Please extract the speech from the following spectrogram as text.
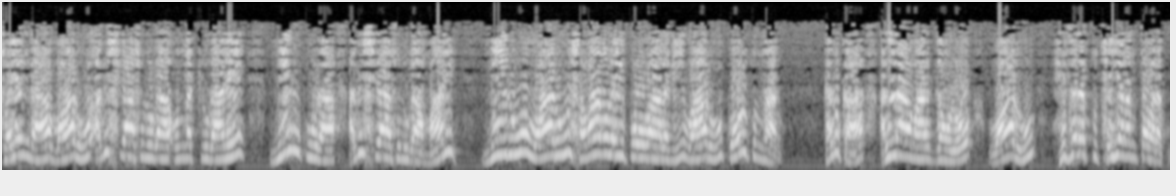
స్వయంగా వారు అవిశ్వాసులుగా ఉన్నట్లుగానే మీరు కూడా అవిశ్వాసులుగా మారి మీరు వారు సమానులైపోవాలని వారు కోరుతున్నారు. కనుక అల్లా మార్గంలో వారు హిజరత్తు చెయ్యనంత వరకు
